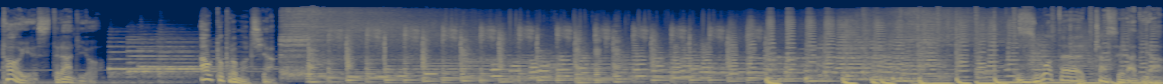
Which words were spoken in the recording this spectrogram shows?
To jest radio. Autopromocja. Złote czasy radia.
